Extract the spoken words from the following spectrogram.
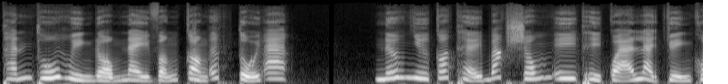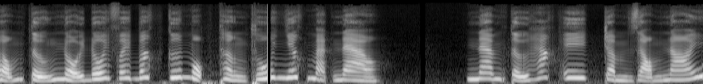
Thánh thú huyền độn này vẫn còn ít tuổi A. Nếu như có thể bắt sống y thì quả là chuyện khổng tưởng nổi đối với bất cứ một thần thú nhất mạch nào. Nam tử hắc y trầm giọng nói.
